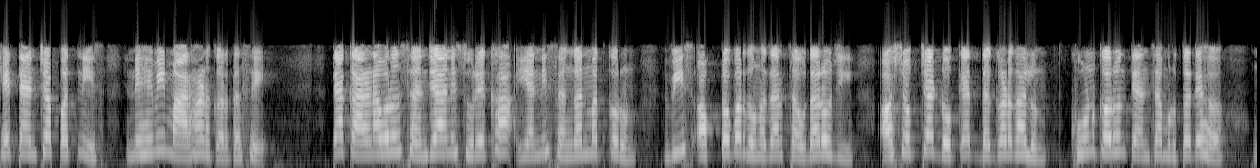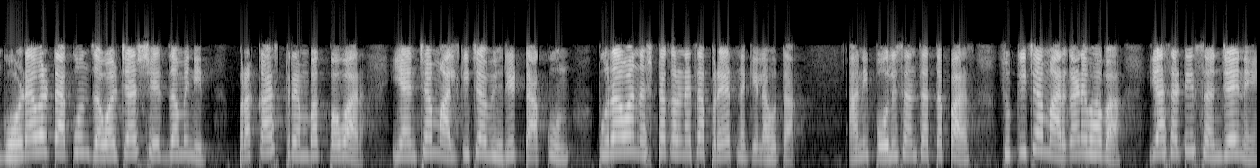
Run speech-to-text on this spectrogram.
हे त्यांच्या पत्नीस नेहमी मारहाण करत असे. त्या कारणावरून संजय आणि सुरेखा यांनी संगनमत करून वीस ऑक्टोबर दोन हजार चौदा रोजी अशोकच्या डोक्यात दगड घालून खून करून त्यांचा मृतदेह घोड्यावर टाकून जवळच्या शेतजमिनीत प्रकाश त्र्यंबक पवार यांच्या मालकीच्या विहिरीत टाकून पुरावा नष्ट करण्याचा प्रयत्न केला होता. आणि पोलिसांचा तपास चुकीच्या मार्गाने व्हावा यासाठी संजयने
